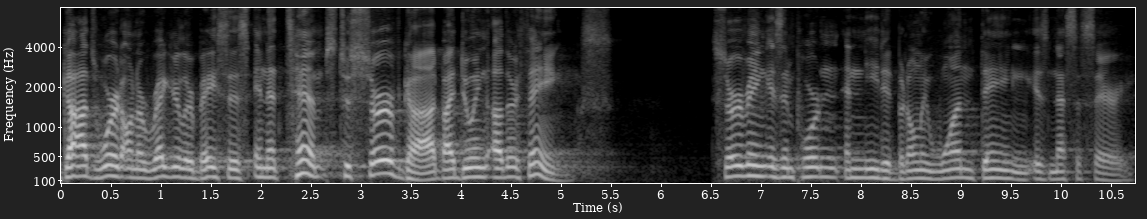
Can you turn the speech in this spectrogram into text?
God's word on a regular basis in attempts to serve God by doing other things. Serving is important and needed, but only one thing is necessary.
